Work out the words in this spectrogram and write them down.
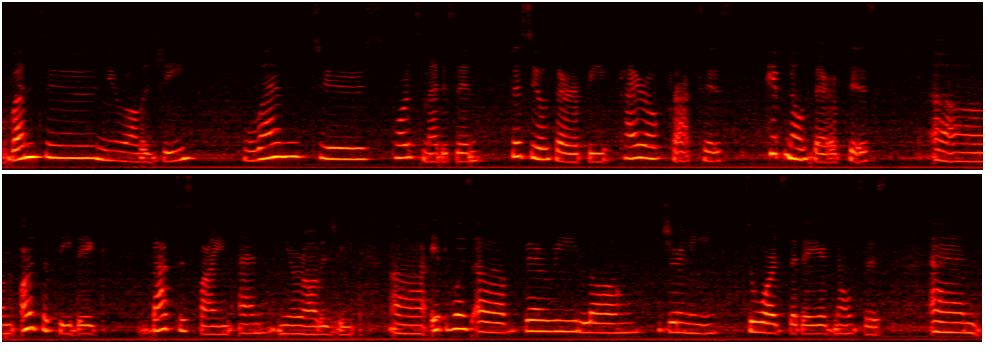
went to neurology went to sports medicine physiotherapy chiropractic hypnotherapist, um, orthopedic, back to spine, and neurology. Uh, it was a very long journey towards the diagnosis, and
